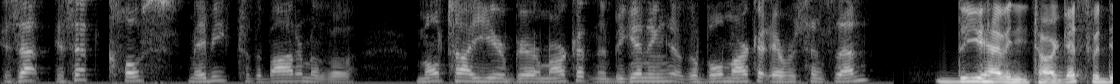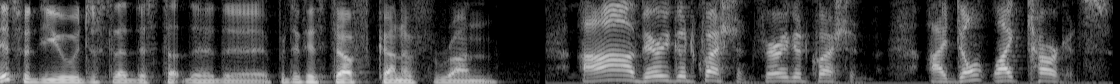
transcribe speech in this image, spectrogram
Is that is that close maybe to the bottom of a multi-year bear market and the beginning of a bull market ever since then? Do you have any targets with this, or do you just let the stu- the, the predicted stuff kind of run? Ah, very good question. Very good question. I don't like targets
